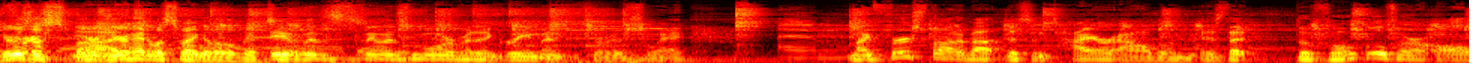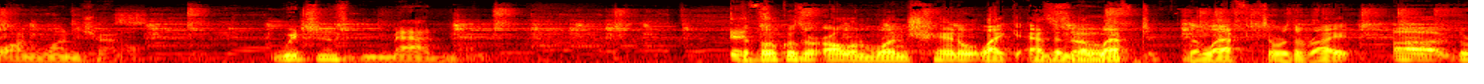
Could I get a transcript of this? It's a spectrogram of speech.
yours first is, your, thought- your head was swaying a little bit too. It was it was more of an agreement sort of sway. My first thought about this entire album is that the vocals are all on one channel, which is maddening. the It's- vocals are all on one channel, like as in the left, the left or the right. uh, the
